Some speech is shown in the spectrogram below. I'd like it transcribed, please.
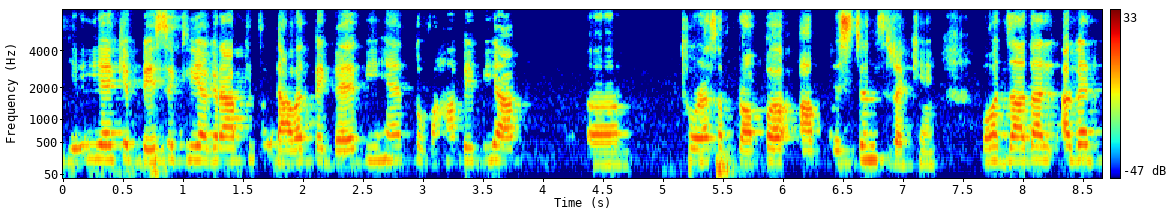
यही है कि बेसिकली अगर आप किसी दावत पे गए भी हैं तो वहाँ पे भी आप थोड़ा सा प्रॉपर आप डिस्टेंस रखें। बहुत ज़्यादा अगर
